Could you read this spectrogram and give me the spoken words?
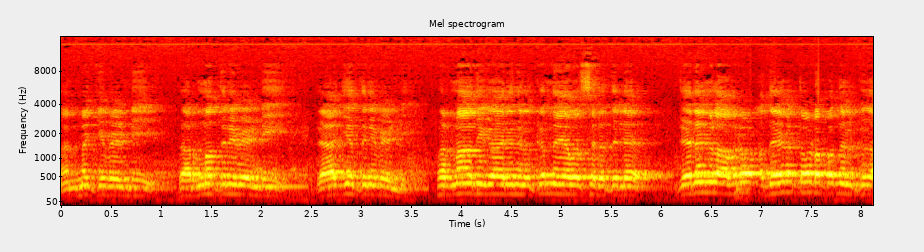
നന്മയ്ക്ക് വേണ്ടി ധർമ്മത്തിന് വേണ്ടി രാജ്യത്തിന് വേണ്ടി ഭരണാധികാരി നിൽക്കുന്ന അവസരത്തിൽ ജനങ്ങൾ അവരോ അദ്ദേഹത്തോടൊപ്പം നിൽക്കുക.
